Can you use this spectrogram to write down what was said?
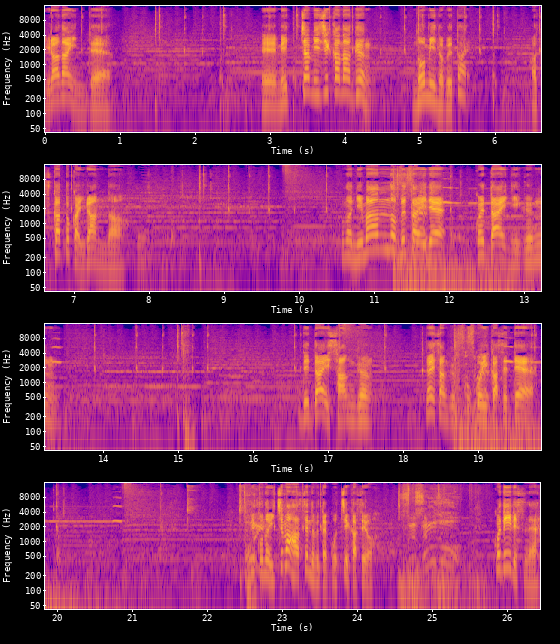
いらないんで、えー、めっちゃ身近な軍のみの部隊。20日とかいらんな。この2万の部隊で、これ第2軍。で、第3軍。第3軍ここ行かせて、で、この1万8000の部隊こっち行かせよう。これでいいですね。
